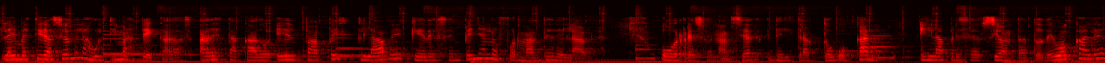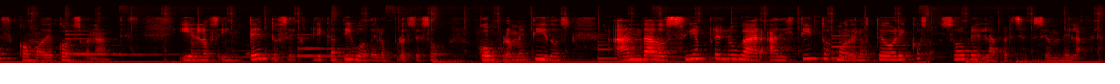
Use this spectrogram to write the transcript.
La investigación de las últimas décadas ha destacado el papel clave que desempeñan los formantes del habla o resonancia del tracto vocal en la percepción tanto de vocales como de consonantes y en los intentos explicativos de los procesos comprometidos han dado siempre lugar a distintos modelos teóricos sobre la percepción del habla.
